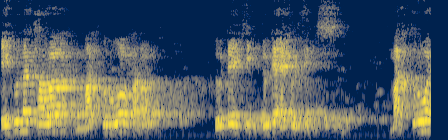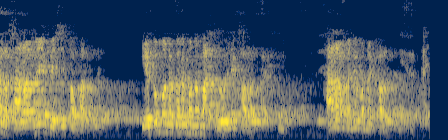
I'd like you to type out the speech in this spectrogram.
এগুলা খাওয়া মাকরুও হারাম। দুইটাই ঠিক, দুইটা একই জিনিস। মাকরু আর হারামে বেশি তফাৎ নেই। কেউ মনে করে মনে মাকরু হইলে খাওয়া যায়। হারাম হইলে মনে খাওয়া যায়।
